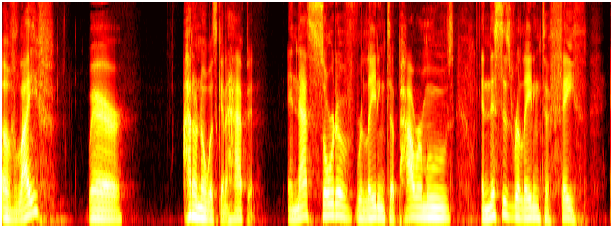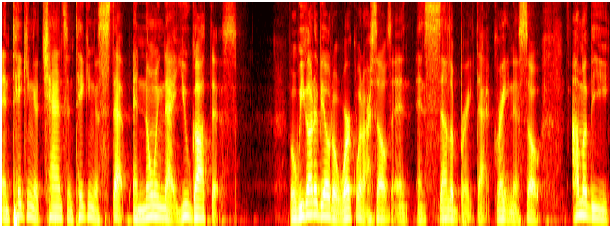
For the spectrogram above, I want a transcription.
of life where I don't know what's going to happen. And that's sort of relating to power moves. And this is relating to faith and taking a chance and taking a step and knowing that you got this. But we got to be able to work with ourselves and, and celebrate that greatness. So I'm going to be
